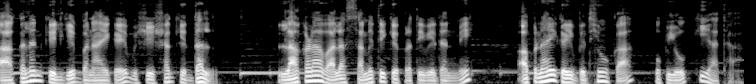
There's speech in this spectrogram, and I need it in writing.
आकलन के लिए बनाए गए विशेषज्ञ दल, लाकड़ा वाला समिति के प्रतिवेदन में अपनाई गई विधियों का उपयोग किया था।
